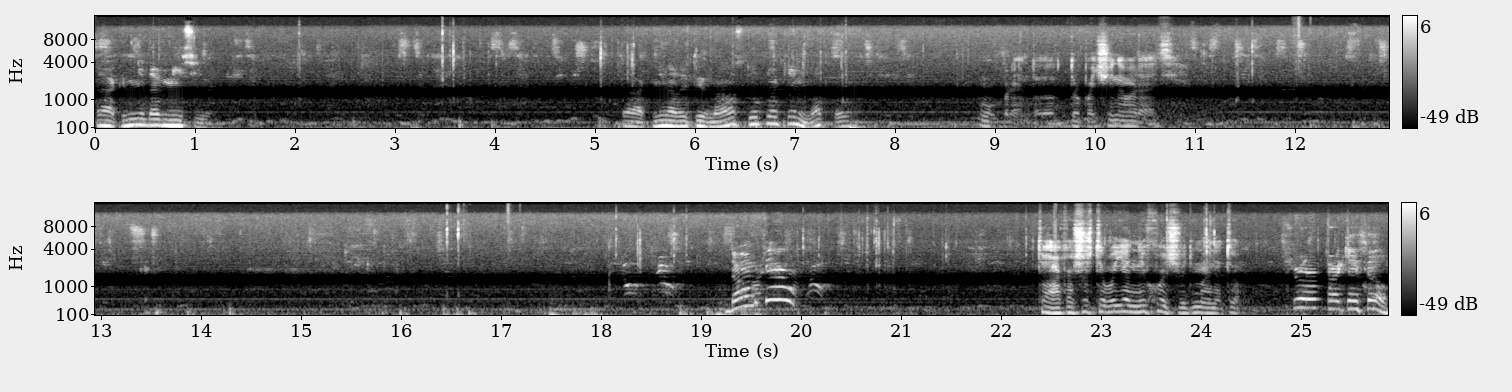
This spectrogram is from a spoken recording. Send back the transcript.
Так, він мені дав місію. Так, мені треба йти в наступну кімнату. О, блин, то дропачина валяється. Don't kill! Так, а що ж ти воєнний хочеш від мене то? Sure, I can help.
